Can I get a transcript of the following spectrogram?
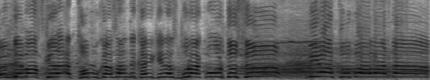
Önde baskı. Topu kazandı Kayı Kiraz Burak ortası. Nihat topu ağlarda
